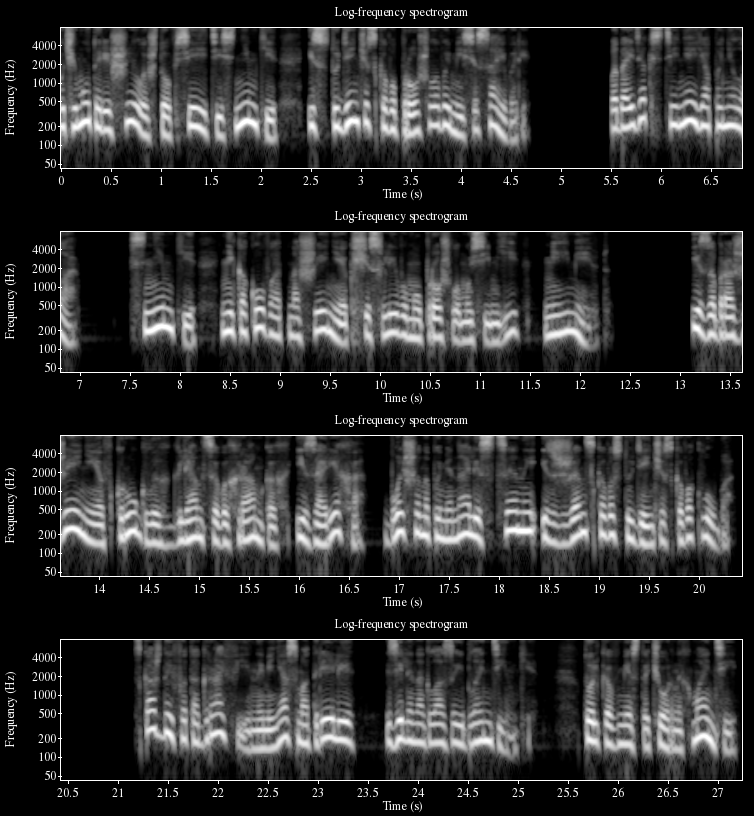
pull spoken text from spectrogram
Почему-то решила, что все эти снимки из студенческого прошлого миссис Айвори. Подойдя к стене, я поняла. Снимки никакого отношения к счастливому прошлому семьи не имеют. Изображения в круглых глянцевых рамках из ореха больше напоминали сцены из женского студенческого клуба. С каждой фотографией на меня смотрели зеленоглазые блондинки. Только вместо черных мантий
